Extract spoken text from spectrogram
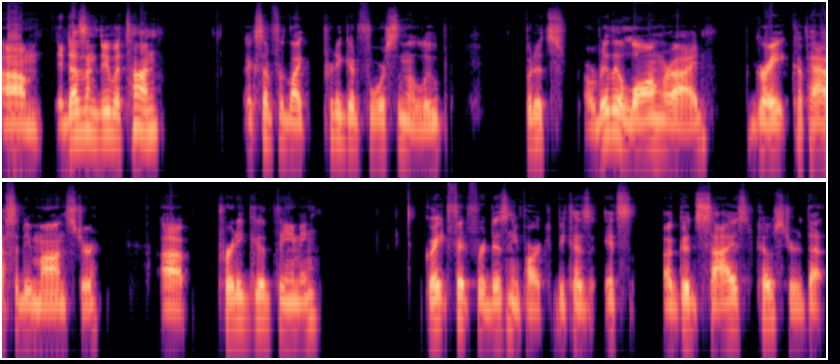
Um, it doesn't do a ton, except for like pretty good force in the loop, but it's a really long ride. Great capacity monster. Uh, pretty good theming. Great fit for Disney Park because it's a good sized coaster that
